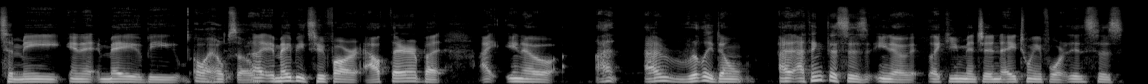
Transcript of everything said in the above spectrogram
to me, and it may be oh I hope so. Uh, it may be too far out there, but I you know I I really don't. I, I think this is you know like you mentioned A twenty four. This is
